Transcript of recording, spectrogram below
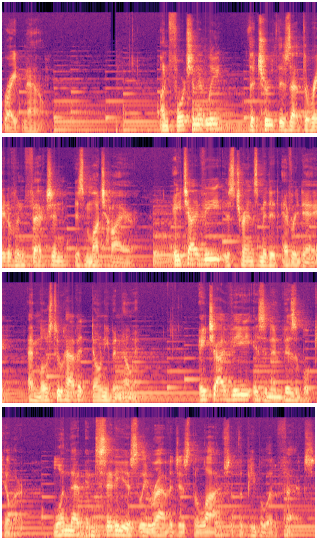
right now. Unfortunately, the truth is that the rate of infection is much higher. HIV is transmitted every day, and most who have it don't even know it. HIV is an invisible killer, one that insidiously ravages the lives of the people it affects.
